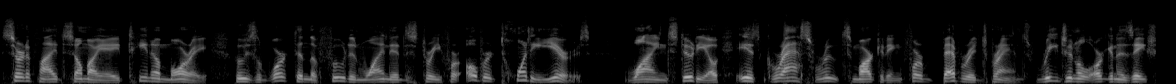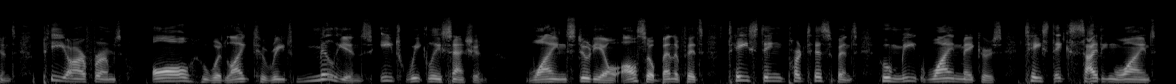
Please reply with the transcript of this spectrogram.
certified sommelier Tina Morey, who's worked in the food and wine industry for over 20 years. Wine Studio is grassroots marketing for beverage brands, regional organizations, PR firms, all who would like to reach millions each weekly session. Wine Studio also benefits tasting participants who meet winemakers, taste exciting wines,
